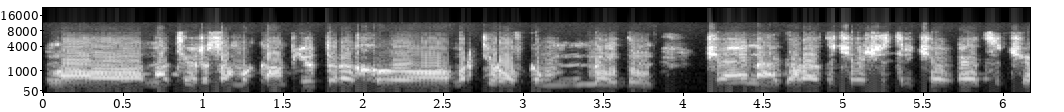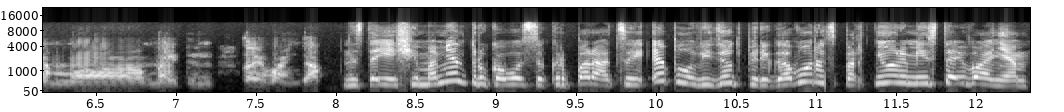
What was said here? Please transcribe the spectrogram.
э, на тех же самых компьютерах э, маркировка Made in China гораздо чаще встречается, чем э, Made in Taiwan. Да? В настоящий момент руководство корпорации Apple ведет переговоры с партнерами из Тайваня.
